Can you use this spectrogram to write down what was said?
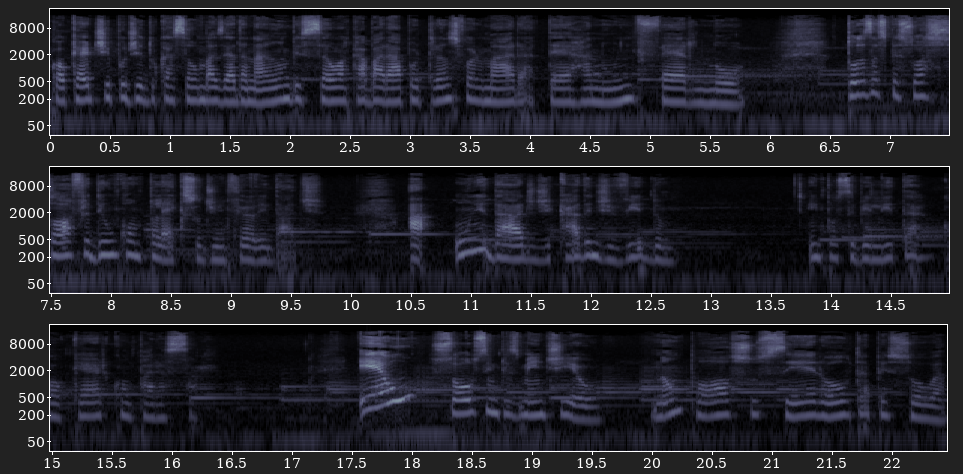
Qualquer tipo de educação baseada na ambição acabará por transformar a Terra num inferno. Todas as pessoas sofrem de um complexo de inferioridade. A unidade de cada indivíduo impossibilita qualquer comparação. Eu sou simplesmente eu. Não posso ser outra pessoa.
